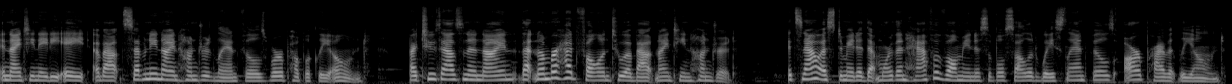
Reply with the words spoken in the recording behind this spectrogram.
In 1988, about 7,900 landfills were publicly owned. By 2009, that number had fallen to about 1,900. It's now estimated that more than half of all municipal solid waste landfills are privately owned,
